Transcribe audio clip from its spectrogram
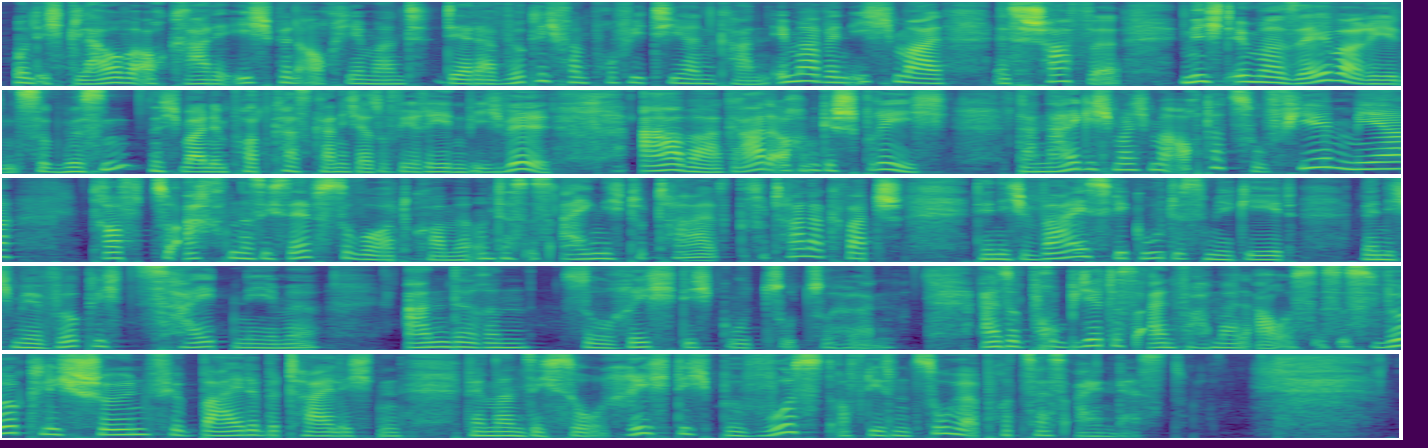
Und ich glaube auch gerade ich bin auch jemand, der da wirklich von profitieren kann. Immer wenn ich mal es schaffe, nicht immer selber reden zu müssen, ich meine, im Podcast kann ich ja so viel reden, wie ich will, aber gerade auch im Gespräch, da neige ich manchmal auch dazu, viel mehr darauf zu achten, dass ich selbst zu Wort komme. Und das ist eigentlich total, totaler Quatsch, denn ich weiß, wie gut es mir geht, wenn ich mir wirklich Zeit nehme, anderen so richtig gut zuzuhören. Also probiert es einfach mal aus. Es ist wirklich schön für beide Beteiligten, wenn man sich so richtig bewusst auf diesen Zuhörprozess einlässt.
